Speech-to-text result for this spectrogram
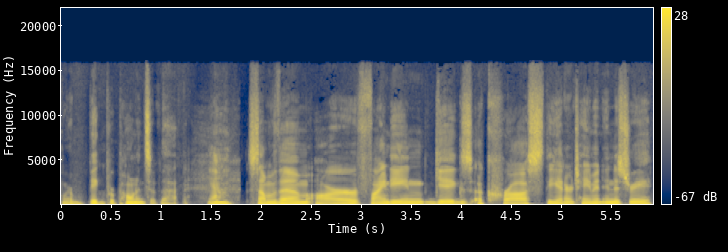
We're big proponents of that. Yeah. Some of them are finding gigs across the entertainment industry.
